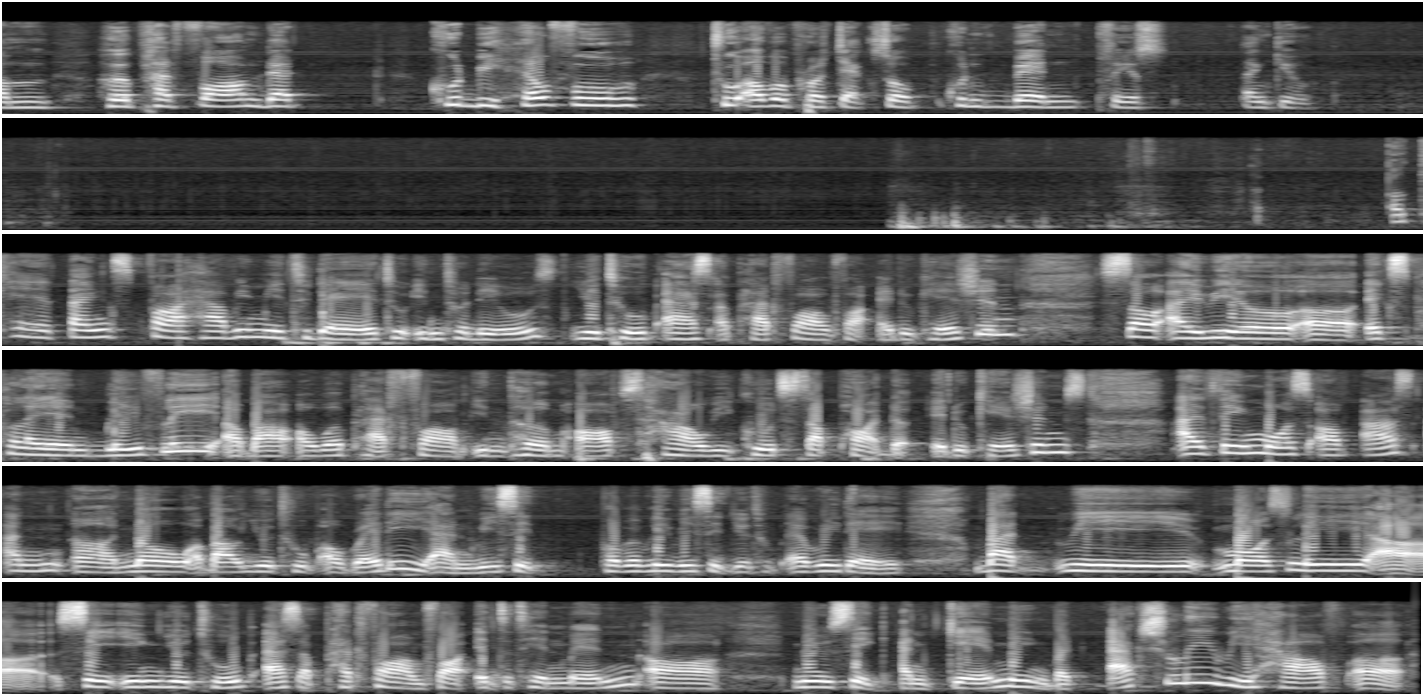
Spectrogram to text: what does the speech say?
um, her platform that could be helpful to our project. So, Khun Ben, please. Thank you. Okay, thanks for having me today to introduce YouTube as a platform for education. So I will uh, explain briefly about our platform in terms of how we could support the educations. I think most of us uh, know about YouTube already and visit probably visit YouTube every day, but we mostly uh, seeing YouTube as a platform for entertainment or music and gaming. But actually, we have uh,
